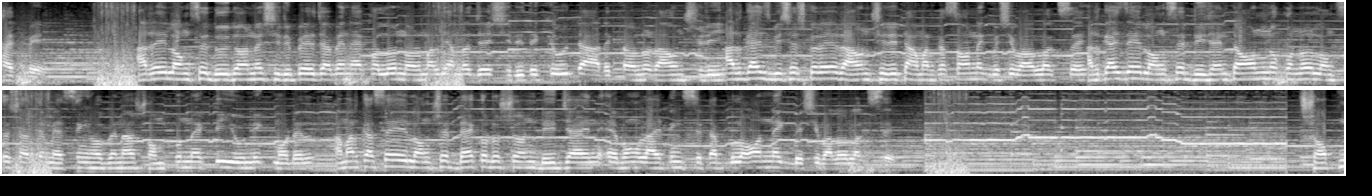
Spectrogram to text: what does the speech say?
থাকবে। আর এই লঞ্চে দুই ধরনের সিঁড়ি পেয়ে যাবেন। এক হলো নর্মালি আমরা যে সিঁড়ি দেখি ওইটা, আরেকটা হলো রাউন্ড সিঁড়ি। আর গাইজ বিশেষ করে রাউন্ড সিঁড়িটা আমার কাছে অনেক বেশি ভালো লাগছে। আর গাইজ এই লঞ্চের ডিজাইনটা অন্য কোন কোনো লঞ্চের সাথে ম্যাচিং হবে না। সম্পূর্ণ একটি ইউনিক মডেল আমার কাছে এই লঞ্চের ডেকোরেশন ডিজাইন এবং লাইটিংগুলো অনেক বেশি ভালো লাগছে। স্বপ্ন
